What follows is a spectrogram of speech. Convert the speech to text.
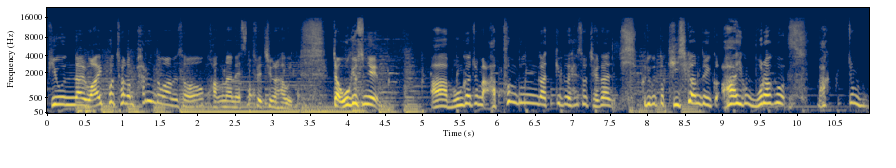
비오는 날 와이퍼처럼 팔 운동하면서 광란의 스트레칭을 하고 있다. 자 오 교수님. 아 뭔가 좀 아픈 분 같기도 해서 제가 그리고 또 기시감도 있고 아 이거 뭐라고 막 좀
